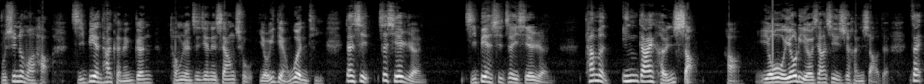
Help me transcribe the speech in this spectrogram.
不是那么好，即便他可能跟同仁之间的相处有一点问题，但是这些人，即便是这些人，他们应该很少，好，有我有理由相信是很少的，在。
